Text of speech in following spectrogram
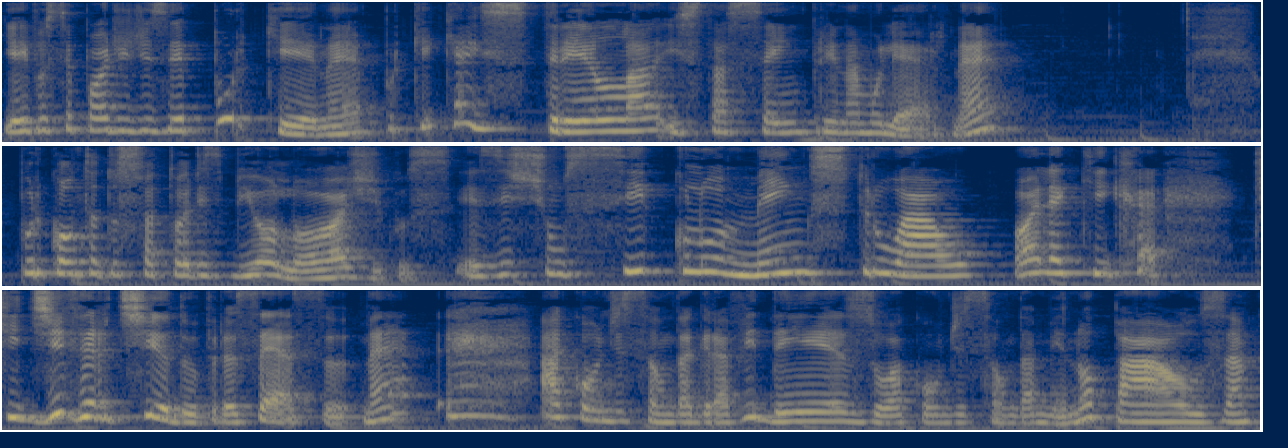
E aí você pode dizer por quê, né? Por que, que a estrela está sempre na mulher, né? Por conta dos fatores biológicos, existe um ciclo menstrual. Olha que, que divertido o processo, né? A condição da gravidez ou a condição da menopausa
